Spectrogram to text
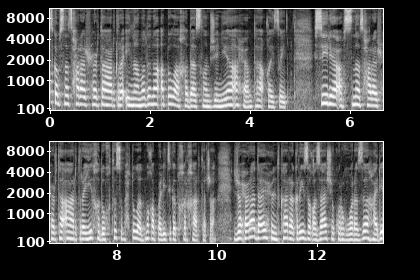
Дамаск Аԥсны ацҳаражәҳәарҭа аартра инамаданы атәыла ахада Асламбжьаниа аҳәамҭа ҟаиҵеит. Сирия Аԥсны ацҳаражәҳәарҭа аартра ихадоу хҭысуп ҳтәыла адныҟа политикатә хырхарҭаҿы. Жәаҳәарада аиҳәынҭқаррак реизыҟазаашьақәа рӷәӷәаразы ҳари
